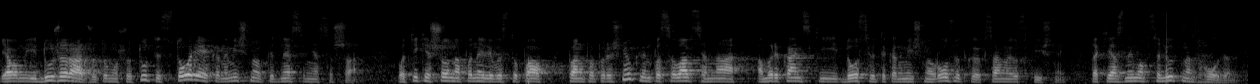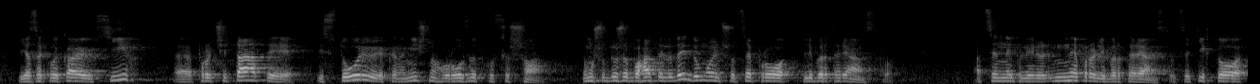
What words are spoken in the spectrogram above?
Я вам її дуже раджу, тому що тут історія економічного піднесення США. От тільки що на панелі виступав пан Паперешнюк, він посилався на американський досвід економічного розвитку як саме успішний. Так я з ним абсолютно згоден. Я закликаю всіх е, прочитати історію економічного розвитку США. Тому що дуже багато людей думають, що це про лібертаріанство. А це не, про лібертаріанство. Це ті, хто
